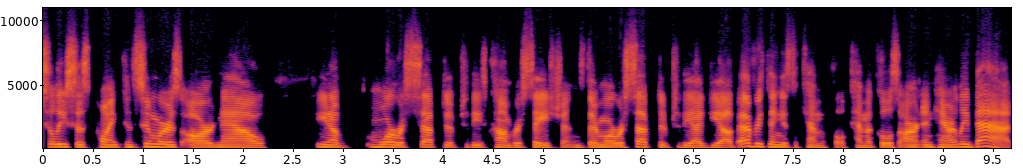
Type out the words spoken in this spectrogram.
to Lisa's point, consumers are now, you know, more receptive to these conversations. They're more receptive to the idea of everything is a chemical. Chemicals aren't inherently bad.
